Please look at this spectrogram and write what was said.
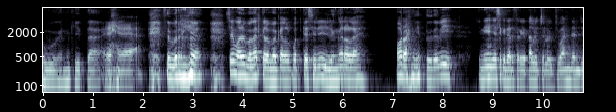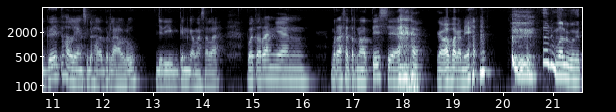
hubungan kita. Eh sebenarnya saya malu banget kalau bakal podcast ini didengar oleh orang itu tapi ini hanya sekedar cerita lucu-lucuan dan juga itu hal yang sudah berlalu jadi mungkin nggak masalah. Buat orang yang merasa ternotis ya nggak apa kan ya? Aduh malu banget.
